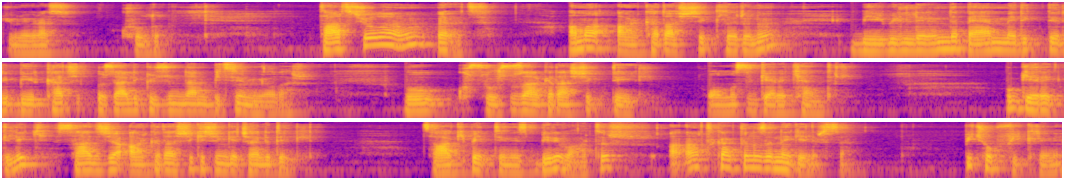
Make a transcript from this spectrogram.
cümle biraz cool'du. Tartışıyorlar mı? Evet. Ama arkadaşlıklarını birbirlerinde beğenmedikleri birkaç özellik yüzünden bitirmiyorlar. Bu kusursuz arkadaşlık değil. Olması gerekendir. Bu gereklilik sadece arkadaşlık için geçerli değil. Takip ettiğiniz biri vardır. Artık aklınıza ne gelirse birçok fikrini,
